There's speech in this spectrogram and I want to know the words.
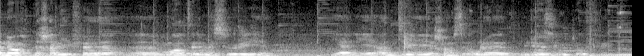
أنا واحدة خليفة آه، مواطنة من سوريا. يعني عندي خمس أولاد وجوزي متوفي.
